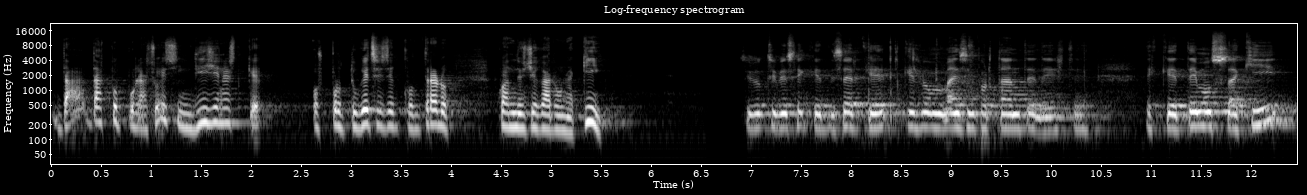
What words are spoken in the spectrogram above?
da, das populações indígenas que os portugueses encontraram quando chegaram aqui. Se eu tivesse que dizer que, que é o mais importante deste, é que temos aqui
